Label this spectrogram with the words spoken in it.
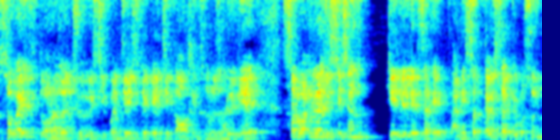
सो दोन हजार चोवीसची पंच्याऐंशी टक्क्याची काउन्सिलिंग सुरू झालेली आहे. सर्वांनी रजिस्ट्रेशन केलेलेच आहेत आणि सत्तावीस तारखेपासून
